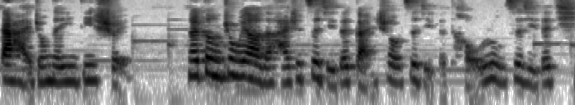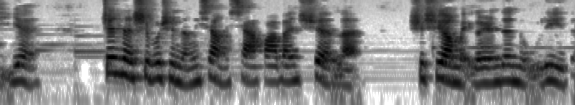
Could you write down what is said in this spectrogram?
大海中的一滴水。那更重要的还是自己的感受、自己的投入、自己的体验，真的是不是能像夏花般绚烂，是需要每个人的努力的。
